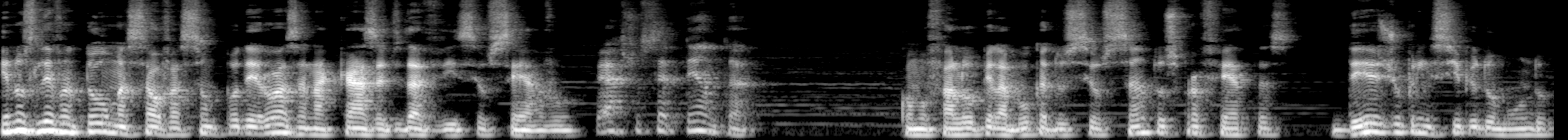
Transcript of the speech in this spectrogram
e nos levantou uma salvação poderosa na casa de Davi, seu servo. Verso 70. Como falou pela boca dos seus santos profetas, desde o princípio do mundo,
